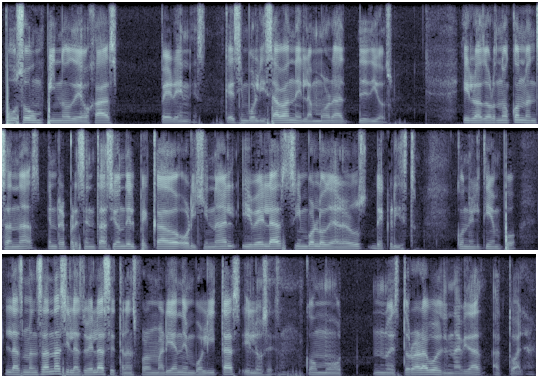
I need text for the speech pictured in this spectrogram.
puso un pino de hojas perennes, que simbolizaban el amor de Dios, y lo adornó con manzanas en representación del pecado original y velas, símbolo de la luz de Cristo. Con el tiempo, las manzanas y las velas se transformarían en bolitas y luces, como nuestro árbol de Navidad actual.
